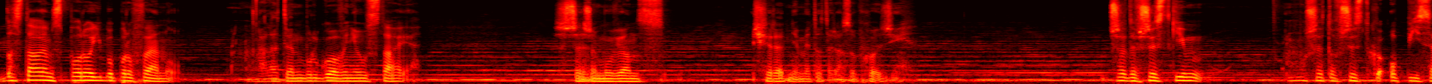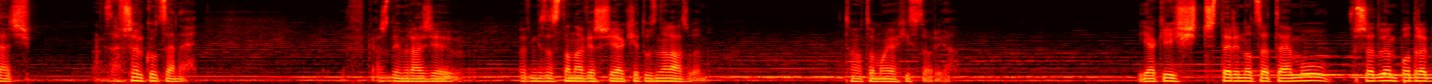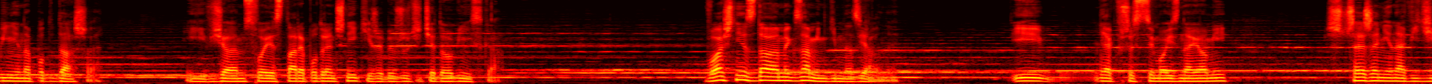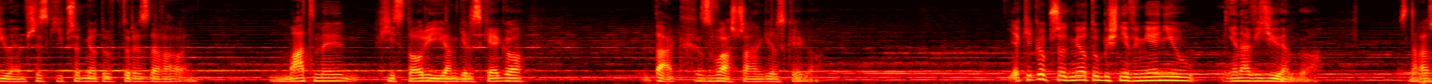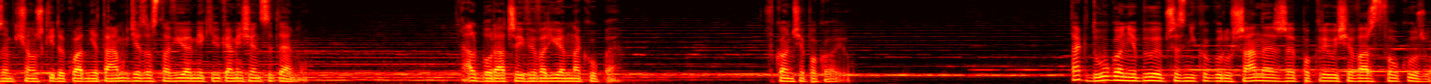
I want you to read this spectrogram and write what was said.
Dostałem sporo ibuprofenu, ale ten ból głowy nie ustaje. Szczerze mówiąc, średnio mnie to teraz obchodzi. Przede wszystkim muszę to wszystko opisać za wszelką cenę. W każdym razie pewnie zastanawiasz się, jak się tu znalazłem. To to moja historia. Jakieś cztery noce temu wszedłem po drabinie na poddasze i wziąłem swoje stare podręczniki, żeby wrzucić je do ogniska. Właśnie zdałem egzamin gimnazjalny. I jak wszyscy moi znajomi, szczerze nienawidziłem wszystkich przedmiotów, które zdawałem. Matmy, historii, angielskiego. Tak, zwłaszcza angielskiego. Jakiego przedmiotu byś nie wymienił, nienawidziłem go. Znalazłem książki dokładnie tam, gdzie zostawiłem je kilka miesięcy temu. Albo raczej wywaliłem na kupę. W kącie pokoju. Tak długo nie były przez nikogo ruszane, że pokryły się warstwą kurzu,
